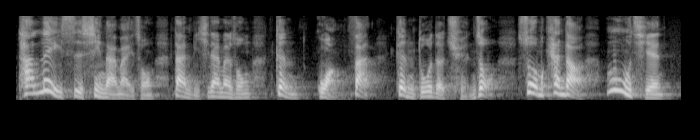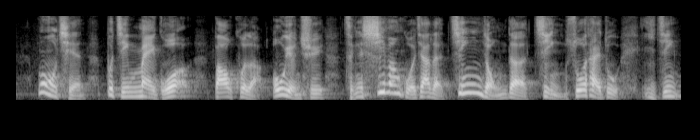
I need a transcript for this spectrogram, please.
它类似信贷脉冲，但比信贷脉冲更广泛、更多的权重。所以，我们看到目前目前不仅美国，包括了欧元区，整个西方国家的金融的紧缩态度，已经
